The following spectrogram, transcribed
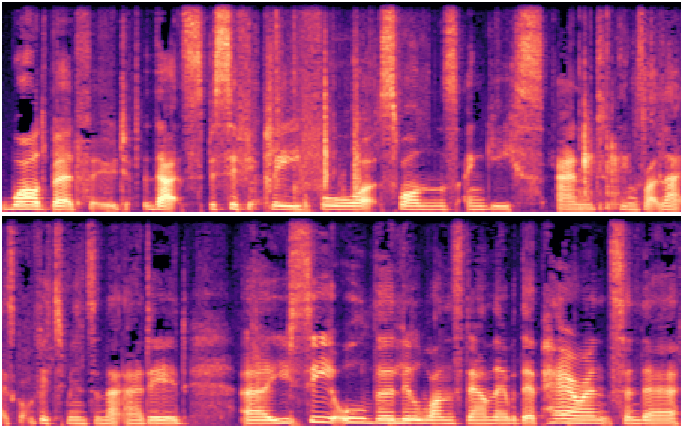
wild bird food that's specifically for swans and geese and things like that. It's got vitamins and that added. Uh, you see all the little ones down there with their parents and their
